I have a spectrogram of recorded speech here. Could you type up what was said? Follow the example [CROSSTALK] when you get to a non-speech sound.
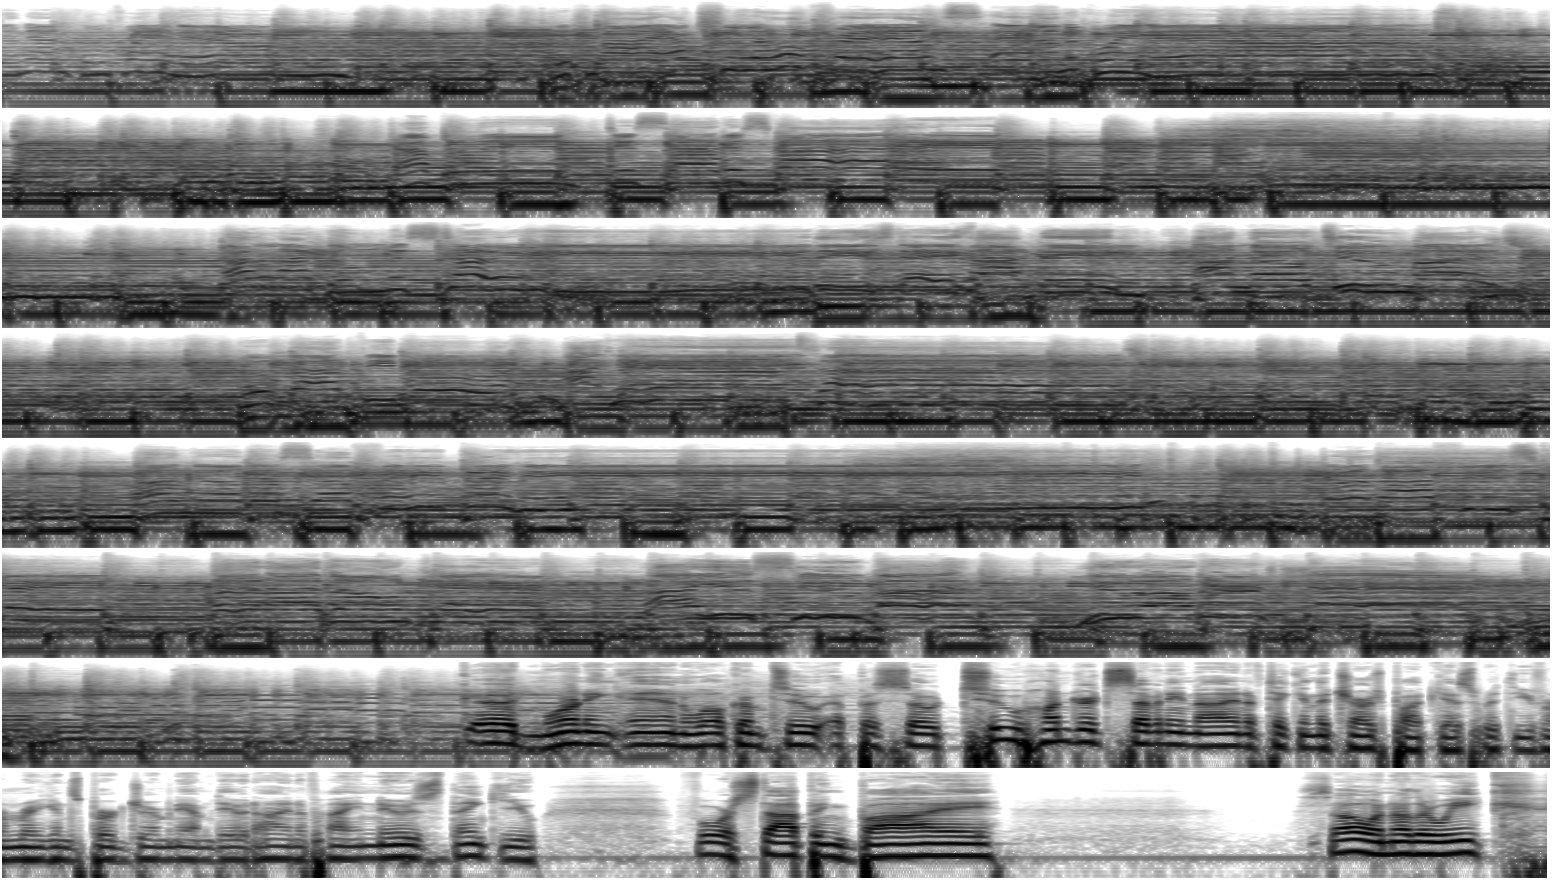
laughing and complaining welcome to episode 279 of Taking the Charge podcast with you from Regensburg, Germany. I'm David Hein of Hein News. Thank you for stopping by. So, another week,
